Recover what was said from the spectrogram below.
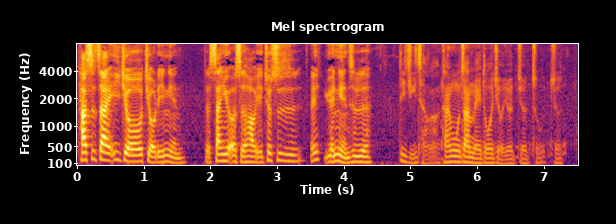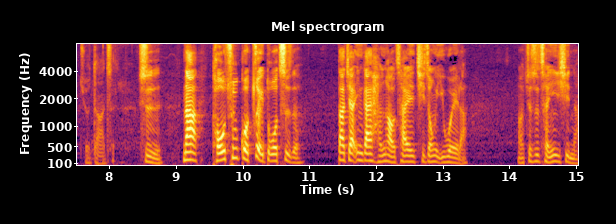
他是在一九九零年的三月二十号，也就是哎元年是不是？第几场啊？开幕战没多久就就就就就达成。是，那投出过最多次的，大家应该很好猜其中一位啦，啊，就是陈奕迅呐，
